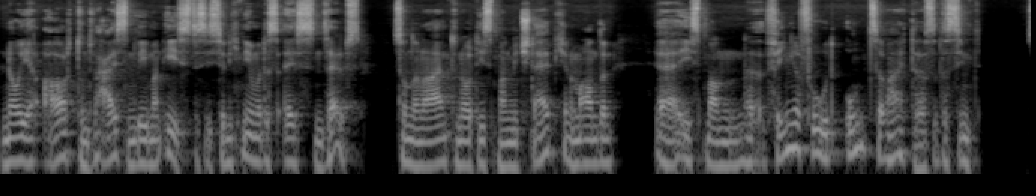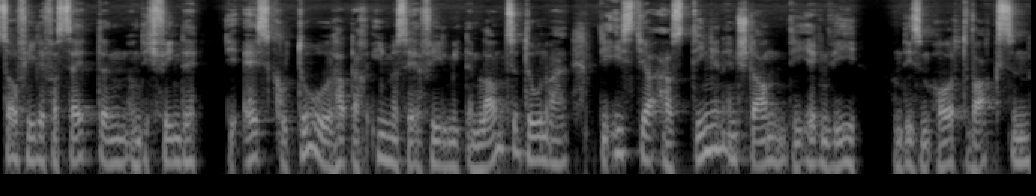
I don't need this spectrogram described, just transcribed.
neue Art und Weisen, wie man isst. Das ist ja nicht nur das Essen selbst, sondern an einem Ort isst man mit Stäbchen, am anderen äh, isst man äh, Fingerfood und so weiter. Also das sind so viele Facetten und ich finde, die Esskultur hat auch immer sehr viel mit dem Land zu tun, weil die ist ja aus Dingen entstanden, die irgendwie an diesem Ort wachsen.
